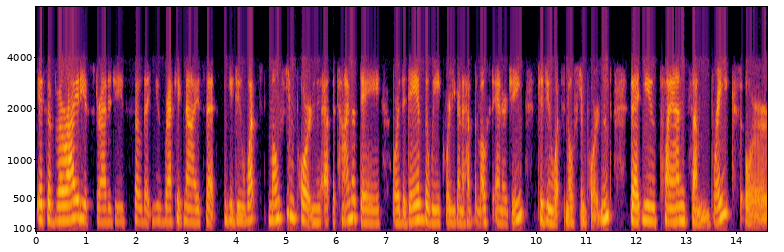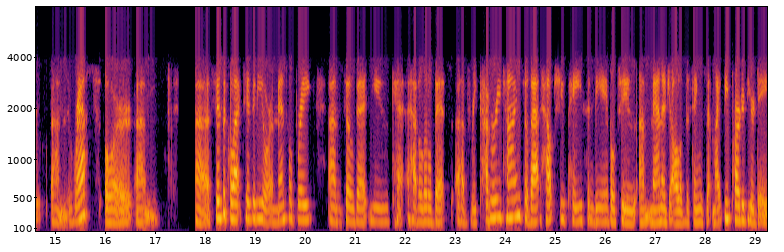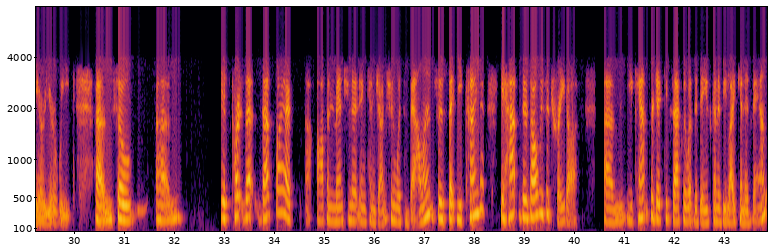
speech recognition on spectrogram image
it's a variety of strategies so that you recognize that you do what's most important at the time of day or the day of the week where you're going to have the most energy to do what's most important, that you plan some breaks or um, rests or um, uh, physical activity or a mental break um, so that you can have a little bit of recovery time. So that helps you pace and be able to um, manage all of the things that might be part of your day or your week. Um, so um, it's part that that's why I often mention it in conjunction with balance is that you kind of you have there's always a trade-off. Um, you can't predict exactly what the day is going to be like in advance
